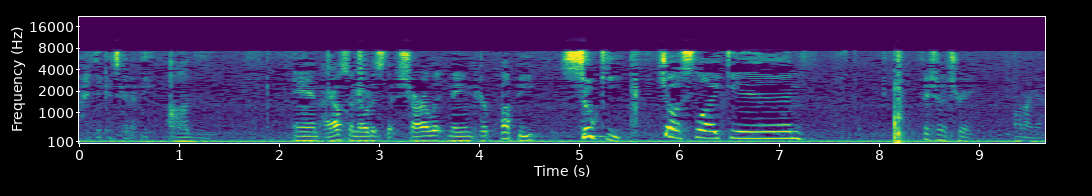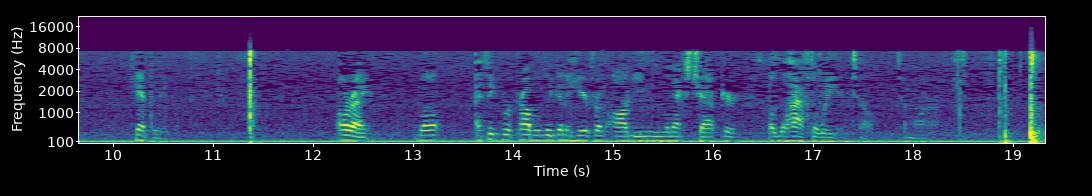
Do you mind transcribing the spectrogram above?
I think it's gonna be Augie. And I also noticed that Charlotte named her puppy Suki, just like in Fish in a Tree. Oh my god. Can't believe it. Alright. Well, I think we're probably going to hear from Augie in the next chapter, but we'll have to wait until tomorrow.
